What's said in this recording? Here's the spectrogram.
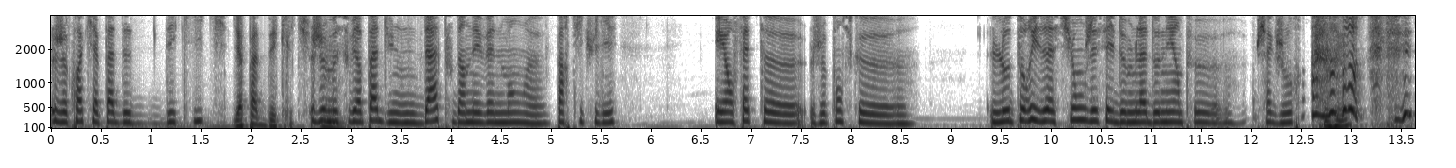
Je crois qu'il n'y a pas de déclic. Il n'y a pas de déclic. Je Hmm. me souviens pas d'une date ou d'un événement euh, particulier. Et en fait, euh, je pense que l'autorisation, j'essaye de me la donner un peu euh, chaque jour. Mhm. C'est-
